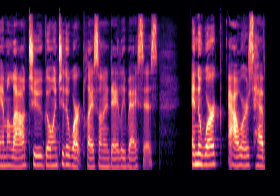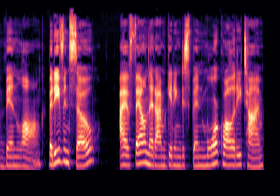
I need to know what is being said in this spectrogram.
am allowed to go into the workplace on a daily basis. And the work hours have been long. But even so, I have found that I'm getting to spend more quality time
